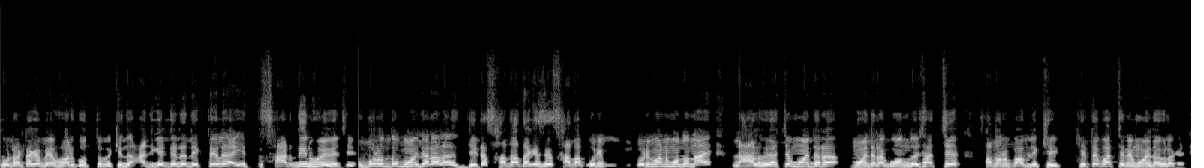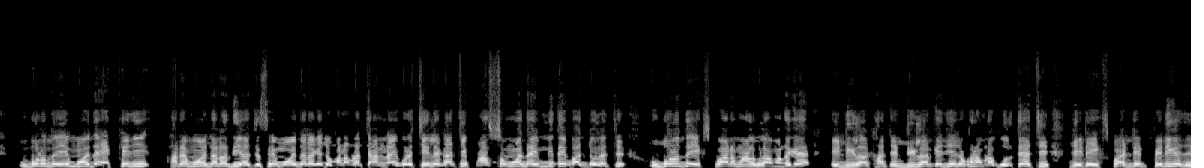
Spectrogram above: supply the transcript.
প্রোডাক্টটাকে ব্যবহার করতে হবে। কিন্তু আজকের ডেটে দেখতে গেলে ষাট দিন হয়ে গেছে। উপরন্ত ময়দাটা যেটা সাদা থাকে, সে সাদা পরি- পরিমাণ মতো নাই। লাল হয়ে যাচ্ছে ময়দাটা ময়দাটা গন্ধ ছাড়ছে। সাধারণ পাবলিক খেতে পাচ্ছে না ময়দাগুলোকে। উপরন্ত এই ময়দা এক কেজি হারে ময়দাটা দিয়ে আছে। সেই ময়দাটাকে যখন আমরা চান্নাই করে চেলে খাচ্ছি, পাঁচশো ময়দা এমনিতেই বাদ চলেছে উপরন্ত এক্সপায়ার মালগুলো আমাদেরকে এই ডিলার খাচ্ছে। ডিলারকে যে যখন আমরা বলতে যাচ্ছি যে এটা এক্সপায়ার ডেট পেরিয়ে গেছে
